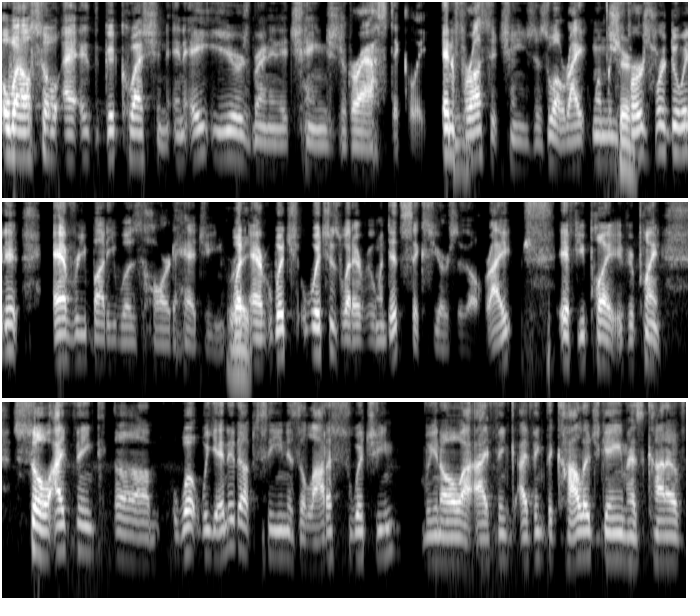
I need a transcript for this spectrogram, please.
Well, so uh, good question. In eight years, Brendan, it changed drastically, and mm-hmm. for us, it changed as well. Right when we sure. first were doing it, everybody was hard hedging, right. whatever, which which is what everyone did six years ago, right? If you play, if you're playing, so I think um, what we ended up seeing is a lot of switching you know, I think I think the college game has kind of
